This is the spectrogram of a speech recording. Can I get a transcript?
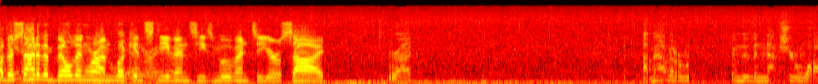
Other side of the building where I'm looking, right here. Stevens, he's moving to your side. Roger. I'm having a r- moving, not sure why.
